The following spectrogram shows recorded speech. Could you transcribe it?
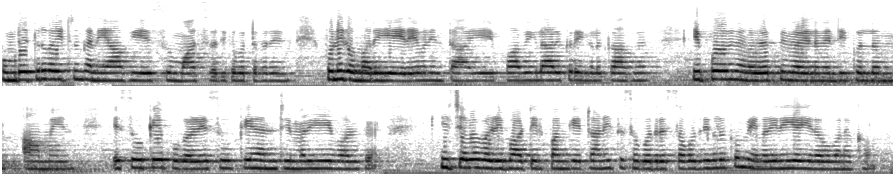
உம்முடைய திருவயிற்றும் கனியாக இயேசு ஆசிர்வதிக்கப்பட்டவரே. புனித மரியே இறைவனின் தாயே பாவிகளா இருக்கிற எங்களுக்காக இப்பொழுதும் எங்கள் வெப்பி வேலையிலும் வேண்டிக் கொள்ளும். ஆமேன். இசுக்கே புகழ் இசுக்கே நன்றி. மரியே வாழ்க. இச்செப வழிபாட்டில் பங்கேற்ற அனைத்து சகோதர சகோதரிகளுக்கும் எங்கள் இணைய இரவு வணக்கம்.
